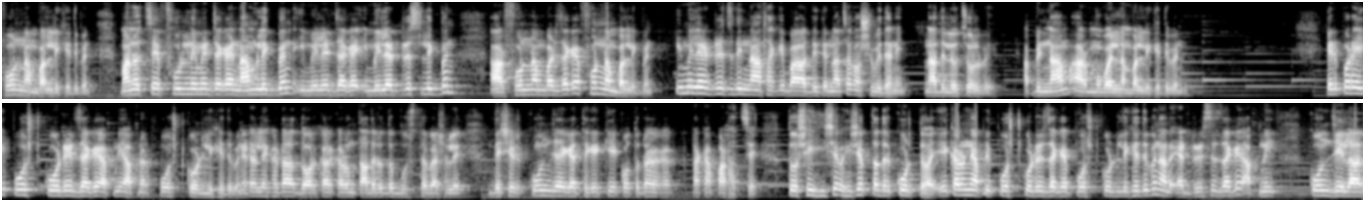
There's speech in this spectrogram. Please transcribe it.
ফোন নাম্বার লিখে দেবেন। মানে হচ্ছে ফুল নেমের জায়গায় নাম লিখবেন ইমেলের জায়গায় ইমেল অ্যাড্রেস লিখবেন, আর ফোন নাম্বারের জায়গায় ফোন নাম্বার লিখবেন। ইমেল অ্যাড্রেস যদি না থাকে বা দিতে না চান, অসুবিধা নেই। না দিলেও চলবে। আপনি নাম আর মোবাইল নাম্বার লিখে দেবেন। এরপরে এই পোস্ট কোডের জায়গায় আপনি আপনার পোস্ট কোড লিখে দেবেন। এটা লেখাটা দরকার, কারণ তাদেরও তো বুঝতে হবে আসলে দেশের কোন জায়গা থেকে কে কত টাকা টাকা পাঠাচ্ছে। তো সেই হিসেব হিসেব তাদের করতে হয়। এই কারণে আপনি পোস্ট কোডের জায়গায় পোস্ট কোড লিখে দেবেন, আর অ্যাড্রেসের জায়গায় আপনি কোন জেলার,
